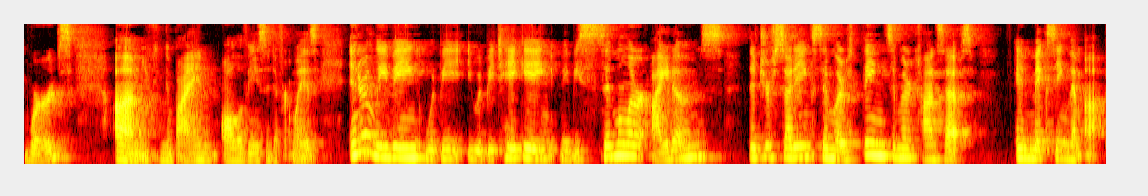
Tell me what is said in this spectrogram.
words. Um, you can combine all of these in different ways. Interleaving would be you would be taking maybe similar items that you're studying, similar things, similar concepts, and mixing them up.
